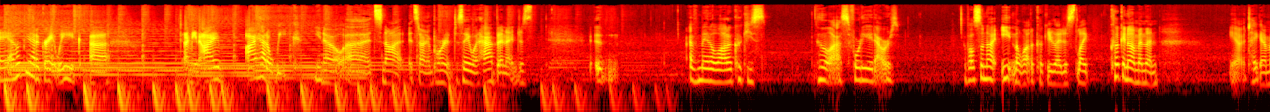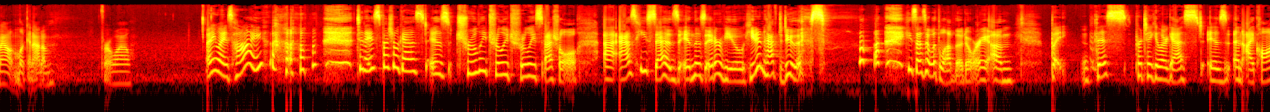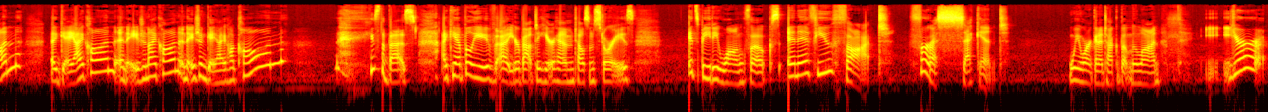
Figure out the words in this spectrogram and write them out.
Sunday. I hope you had a great week. Uh, I mean, I I had a week. You know, uh, it's not it's not important to say what happened. I just it, I've made a lot of cookies in the last 48 hours. I've also not eaten a lot of cookies. I just like cooking them and then you know taking them out and looking at them for a while. Anyways, hi. Today's special guest is truly, truly, truly special. Uh, as he says in this interview, he didn't have to do this. he says it with love, though, don't worry. Um, but this particular guest is an icon, a gay icon, an Asian icon, an Asian gay icon. He's the best. I can't believe uh, you're about to hear him tell some stories. It's BD Wong, folks. And if you thought for a second we weren't going to talk about Mulan, you're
